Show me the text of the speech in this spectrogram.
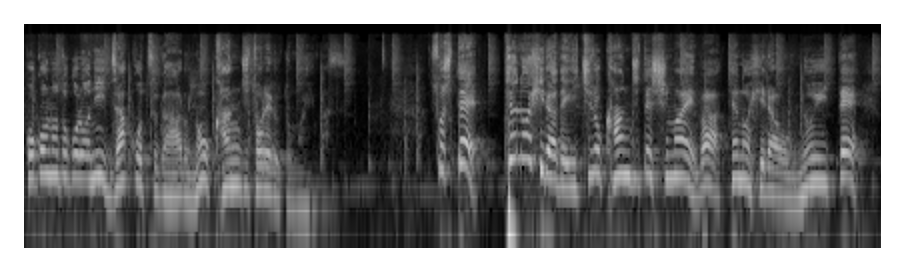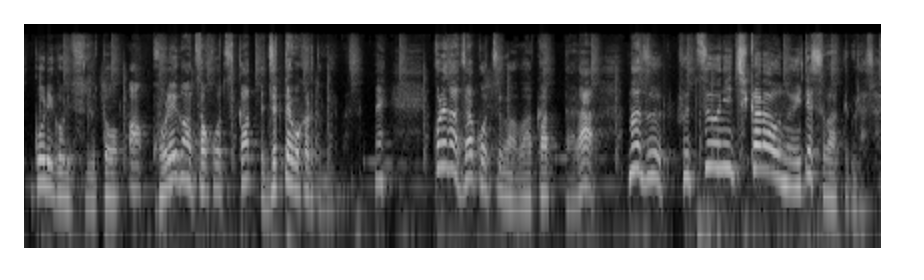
ここのところに座骨があるのを感じ取れると思います。そして手のひらで一度感じてしまえば手のひらを抜いてゴリゴリするとあこれが座骨かって絶対わかると思います。ね、これが座骨が分かったらまず普通に力を抜いて座ってください。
